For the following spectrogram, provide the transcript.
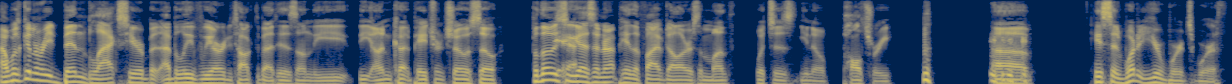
I was gonna read Ben Black's here, but I believe we already talked about his on the the uncut patron show. So for those of you guys that are not paying the five dollars a month, which is you know paltry, uh, he said, "What are your words worth?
